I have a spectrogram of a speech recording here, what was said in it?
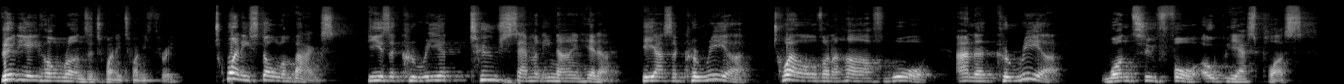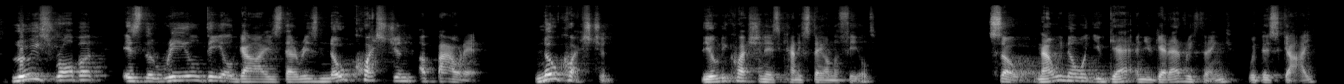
38 home runs in 2023, 20 stolen bags. He is a career 279 hitter. He has a career 12 and a half war and a career 124 OPS plus. Luis Robert is the real deal, guys. There is no question about it. No question. The only question is can he stay on the field? So now we know what you get, and you get everything with this guy.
